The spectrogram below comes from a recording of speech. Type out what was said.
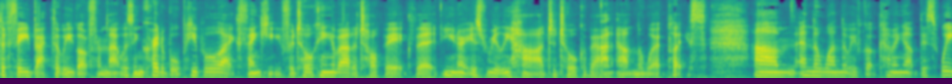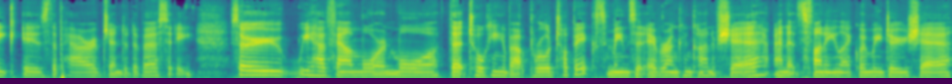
the feedback that we got from that was incredible. People like, thank you for talking about a topic that, you know, is really hard to talk about out in the workplace. Um, and the one that we've got coming up this week is the power of gender diversity. So we have found more and more that talking about broad topics means that everyone can kind of share. And it's funny, like when we do share,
